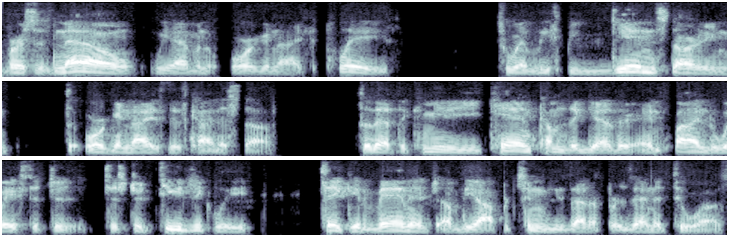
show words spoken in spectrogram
Versus now, we have an organized place to at least begin starting to organize this kind of stuff so that the community can come together and find ways to, to, strategically take advantage of the opportunities that are presented to us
